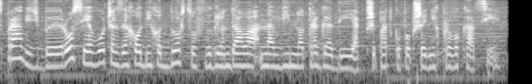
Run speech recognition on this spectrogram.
sprawić, by Rosja w oczach zachodnich odbiorców wyglądała na winno tragedii, jak w przypadku poprzednich prowokacji.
